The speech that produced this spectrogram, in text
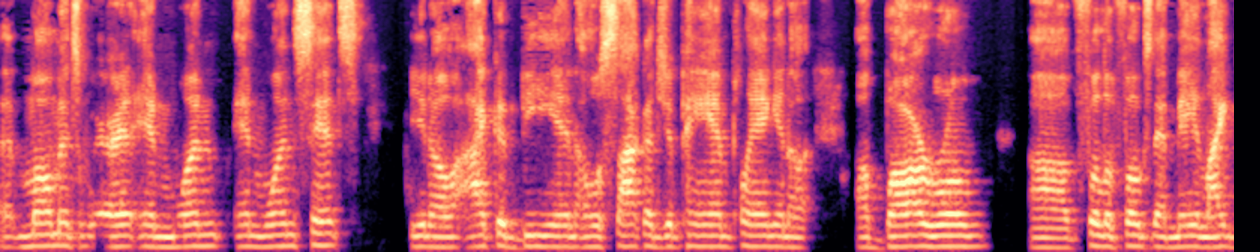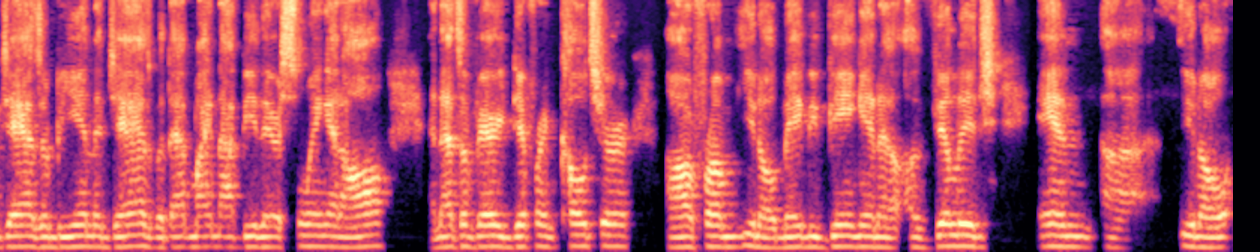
uh, moments where in one in one sense you know i could be in osaka japan playing in a, a bar room uh, full of folks that may like jazz or be into jazz but that might not be their swing at all and that's a very different culture uh, from you know maybe being in a, a village in uh, you know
